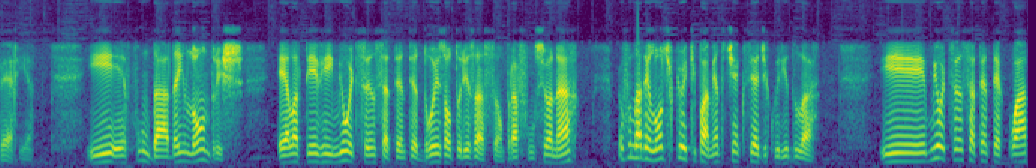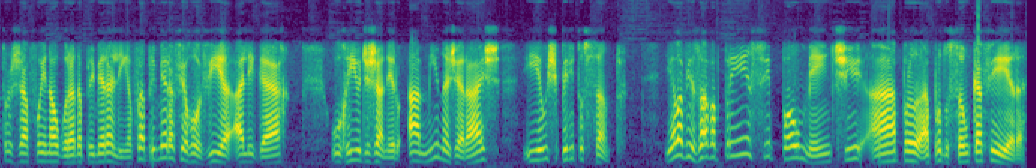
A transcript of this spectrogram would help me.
férrea. E fundada em Londres, ela teve em 1872 autorização para funcionar. Foi fundada em Londres porque o equipamento tinha que ser adquirido lá. E em 1874 já foi inaugurada a primeira linha. Foi a primeira ferrovia a ligar o Rio de Janeiro a Minas Gerais e o Espírito Santo. E ela visava principalmente a, a produção cafeeira,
